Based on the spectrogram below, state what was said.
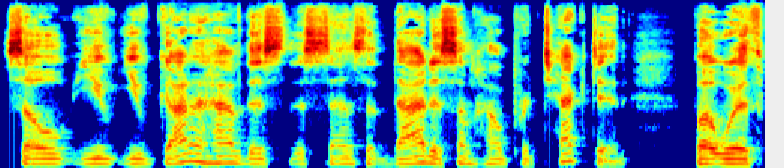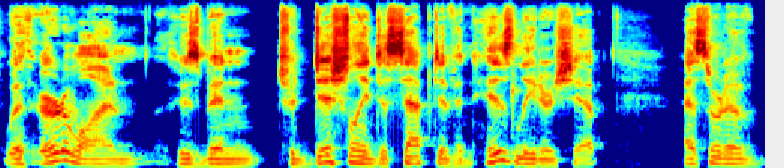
So you you've got to have this this sense that that is somehow protected. But with with Erdogan, who's been traditionally deceptive in his leadership, has sort of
